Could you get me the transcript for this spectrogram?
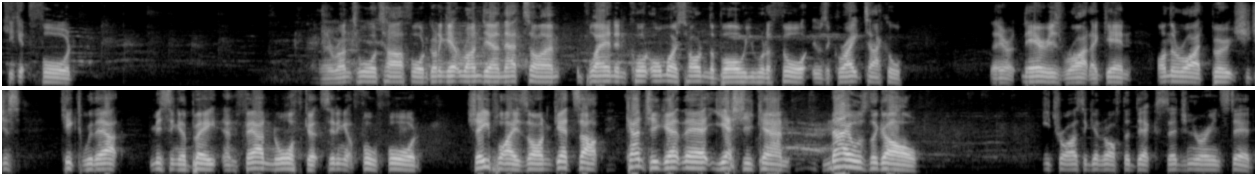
kick it forward. They run towards half forward. Going to get run down that time. Blandon caught almost holding the ball. You would have thought it was a great tackle. There, there is right again on the right boot. She just kicked without missing a beat and found Northcote sitting at full forward. She plays on, gets up. Can she get there? Yes, she can. Nails the goal. He tries to get it off the deck. Segenary instead.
